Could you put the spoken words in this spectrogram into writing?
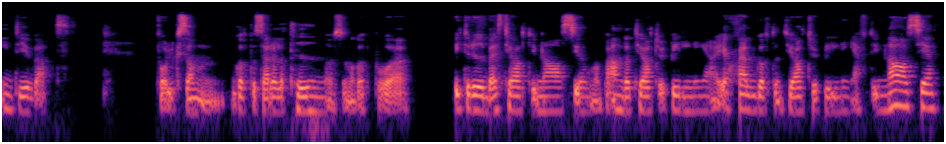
intervjuat folk som gått på Södra Latin och som har gått på Viktor Rydbergs teatergymnasium och på andra teaterutbildningar. Jag har själv gått en teaterutbildning efter gymnasiet.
